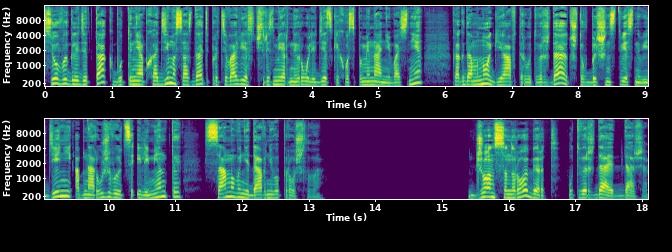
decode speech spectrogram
Все выглядит так, будто необходимо создать противовес чрезмерной роли детских воспоминаний во сне, когда многие авторы утверждают, что в большинстве сновидений обнаруживаются элементы самого недавнего прошлого. Джонсон Роберт утверждает даже,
